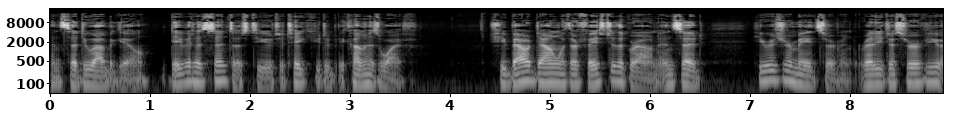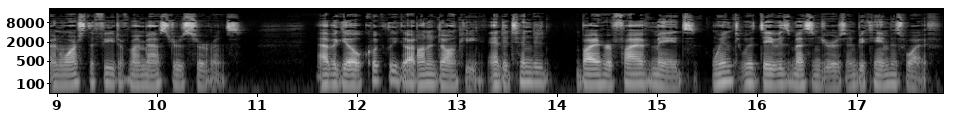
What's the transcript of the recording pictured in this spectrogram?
and said to Abigail, David has sent us to you to take you to become his wife. She bowed down with her face to the ground, and said, Here is your maidservant, ready to serve you and wash the feet of my master's servants. Abigail quickly got on a donkey, and attended by her five maids, went with David's messengers, and became his wife.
